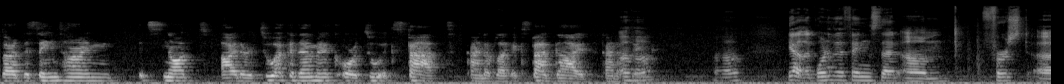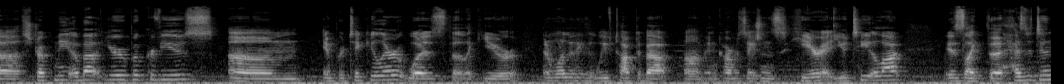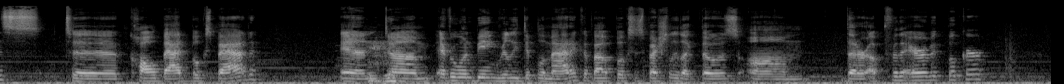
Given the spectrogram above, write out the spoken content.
but at the same time, it's not either too academic or too expat, kind of like expat guide kind of Uh-huh. thing. Uh-huh. Yeah, like one of the things that um, first uh, struck me about your book reviews, um, in particular, was the like your and one of the things that we've talked about um, in conversations here at UT a lot is like the hesitance to call bad books bad, and um, everyone being really diplomatic about books, especially like those um, that are up for the Arabic Booker.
